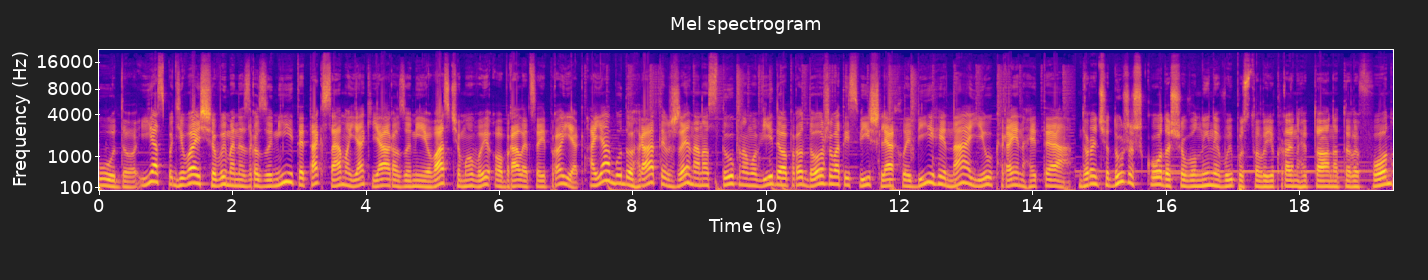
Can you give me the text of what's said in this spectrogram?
буду. І я сподіваюся, що ви мене зрозумієте так само, як я розумію вас, чому ви обрали цей проєкт. А я буду грати вже на наступному відео, продовжувати свій шлях лебіги на Ukraine GTA. До речі, дуже шкода, що вони не випустили Ukraine GTA на телефон,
